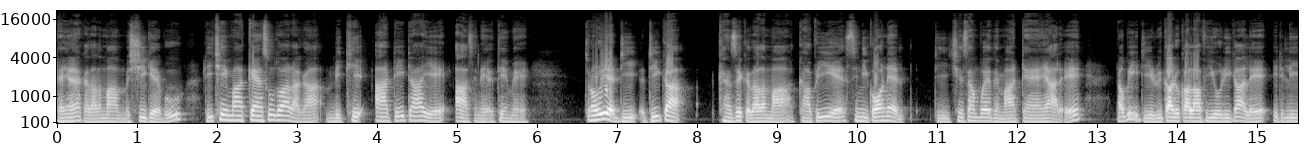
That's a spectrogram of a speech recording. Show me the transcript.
ဒဏ်ရာရကစားသမားမရှိခဲ့ဘူးဒီချိန်မှာကန်ဆိုးသွားတာက Mikel Arteta ရဲ့ Arsenal အသင်းပဲကျွန်တော်တို့ရဲ့ဒီအဓိကခံစစ်ကစားသမား Gabriel Sinigo နဲ့ဒီခြေစမ်းပွဲစဉ်မှာဒဏ်ရာရတယ် နောက်ပြီးဒီရီကာဒိုကာလာဖီယိုရီကလည်းအီတလီ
